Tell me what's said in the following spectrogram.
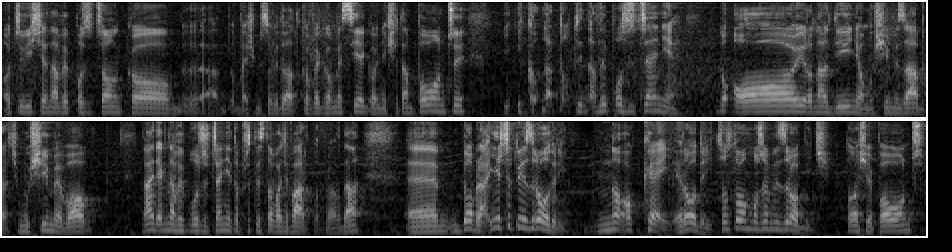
oczywiście na wypożyczonko, weźmy sobie dodatkowego Messiego, niech się tam połączy i ikona Toty na wypożyczenie. No oj, Ronaldinho, musimy zabrać, musimy, bo nawet jak na wypożyczenie, to przetestować warto, prawda? Ehm, dobra, jeszcze tu jest Rodri. No okej, Rodri, co z tobą możemy zrobić? To się połącz.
